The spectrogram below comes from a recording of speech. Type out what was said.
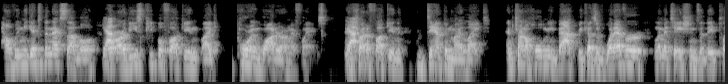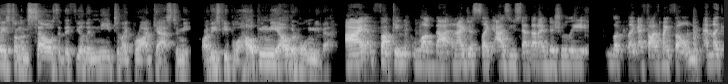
helping me get to the next level? Yeah. Or are these people fucking like pouring water on my flames and Yeah. try to fucking dampen my light? And trying to hold me back because of whatever limitations that they placed on themselves that they feel the need to like broadcast to me. Are these people helping me out or holding me back? I fucking love that. And I just like, as you said that, I visually look like I thought of my phone and like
